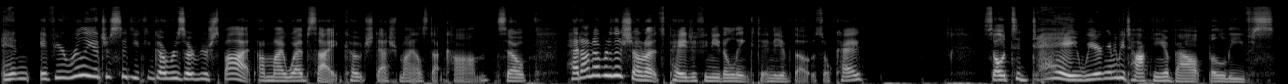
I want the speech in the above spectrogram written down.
and if you're really interested, you can go reserve your spot on my website, coach miles.com. So head on over to the show notes page if you need a link to any of those, okay? So today we are going to be talking about beliefs.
